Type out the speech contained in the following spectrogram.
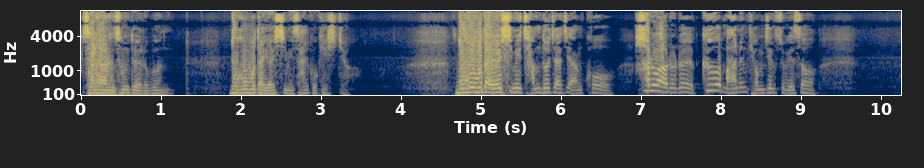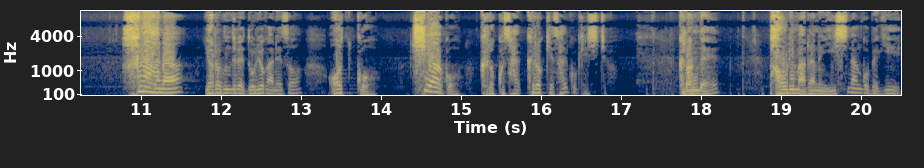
사랑하는 성도 여러분, 누구보다 열심히 살고 계시죠? 누구보다 열심히 잠도 자지 않고 하루하루를 그 많은 경쟁 속에서 하나하나 여러분들의 노력 안에서 얻고 취하고 그렇고 살, 그렇게 살고 계시죠. 그런데 바울이 말하는 이 신앙 고백이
